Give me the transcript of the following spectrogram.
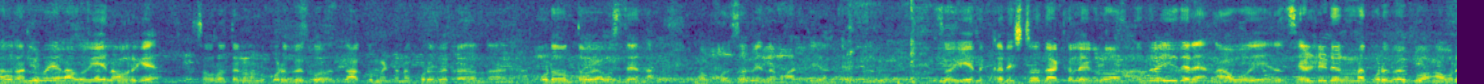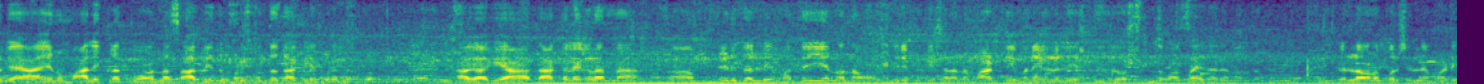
ಅದರ ಅನ್ವಯ ನಾವು ಏನು ಅವರಿಗೆ ಸವಲತ್ತುಗಳನ್ನು ಕೊಡಬೇಕು ಡಾಕ್ಯುಮೆಂಟನ್ನು ಕೊಡಬೇಕು, ಅದನ್ನು ಕೊಡುವಂಥ ವ್ಯವಸ್ಥೆಯನ್ನು ನಾವು ಪುರಸಭೆಯಿಂದ ಮಾಡ್ತೀವಿ ಅಂತ ಹೇಳ್ತೀವಿ. ಸೊ ಏನು ಕನಿಷ್ಠ ದಾಖಲೆಗಳು ಅಂತಂದರೆ ಇದೇ ನಾವು ಏನು ಸೆಲ್ ಡಿಡಿಗಳನ್ನು ಕೊಡಬೇಕು, ಅವ್ರಿಗೆ ಏನು ಮಾಲೀಕತ್ವವನ್ನು ಸಾಬೀತುಪಡಿಸುವಂಥ ದಾಖಲೆ ಕೊಡಬೇಕು. ಹಾಗಾಗಿ ಆ ದಾಖಲೆಗಳನ್ನು ನೀಡಿದಲ್ಲಿ ಮತ್ತು ಏನು ನಾವು ವೆರಿಫಿಕೇಷನನ್ನು ಮಾಡ್ತೀವಿ ಮನೆಗಳಲ್ಲಿ ಎಷ್ಟು ವರ್ಷದಿಂದ ವಾಸ ಇದ್ದಾರೆ ಅನ್ನೋದು ಎಲ್ಲವನ್ನು ಪರಿಶೀಲನೆ ಮಾಡಿ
